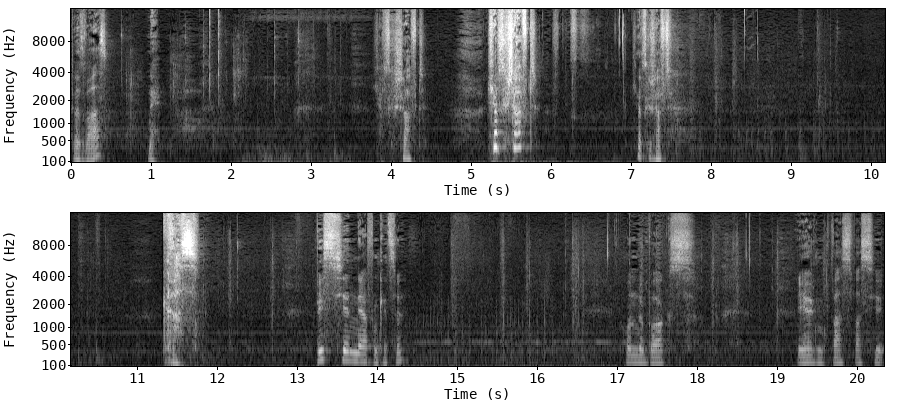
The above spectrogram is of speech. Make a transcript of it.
Das war's? Nee. Ich hab's geschafft. Ich hab's geschafft! Ich hab's geschafft. Krass. Bisschen Nervenkitzel. Hundebox. Irgendwas, was hier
